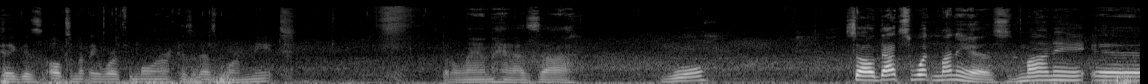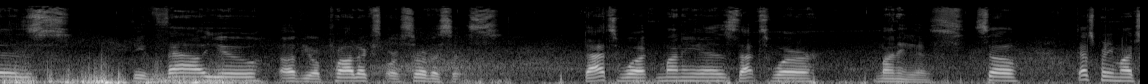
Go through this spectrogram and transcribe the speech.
pig is ultimately worth more because it has more meat. But a lamb has uh, wool. So that's what money is. Money is the value of your products or services. That's what money is. That's where money is. So that's pretty much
